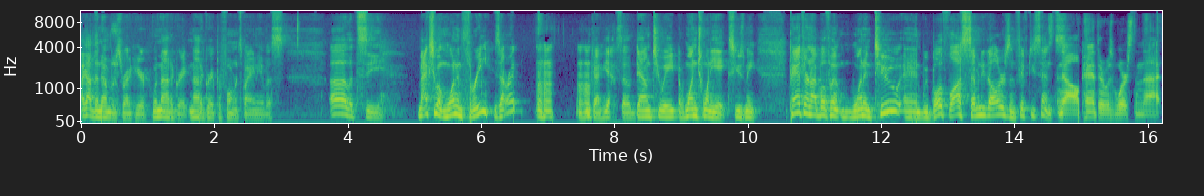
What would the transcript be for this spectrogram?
I got the numbers right here. Well, not a great, not a great performance by any of us. Uh, let's see. Max, you went one and three. Is that right? Mm-hmm. Mm-hmm. Okay, yeah. So down to eight, one twenty eight. Excuse me. Panther and I both went one and two, and we both lost seventy dollars and fifty cents. No, Panther was worse than that.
